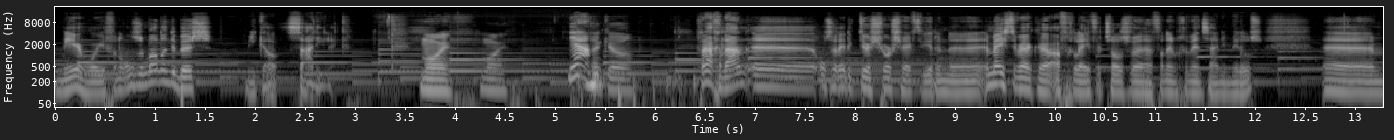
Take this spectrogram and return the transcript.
Meer hoor je van onze man in de bus, Mikael Sadilek. Mooi, mooi. Ja. Dankjewel. Graag gedaan. Eh, onze redacteur Sjors heeft weer een, eh, een meesterwerk eh, afgeleverd, zoals we van hem gewend zijn inmiddels. Ehm,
